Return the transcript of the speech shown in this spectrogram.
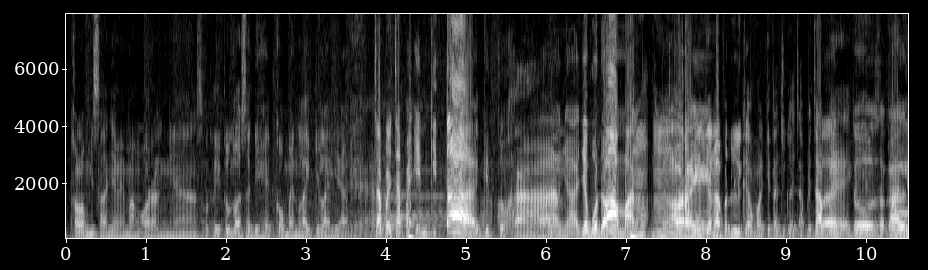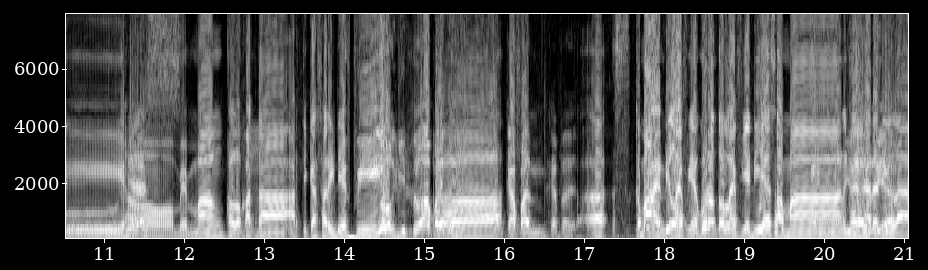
kalau misalnya memang orangnya seperti itu nggak usah di hate comment lagi lah ya. Iya. Capek-capekin kita gitu kan. Orangnya aja bodo amat. Mm-mm, Ngapain? orangnya aja nggak peduli kalau kita juga capek-capek. Betul gitu. sekali. Yes. Oh, memang kalau kata Artika Sari Devi, Oh gitu, apa itu? Eh, Kapan kata? eh, s- kemarin di live-nya gue nonton live-nya dia sama Gana itu ya? Dila.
